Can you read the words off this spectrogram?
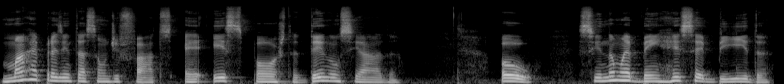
má representação de fatos é exposta, denunciada, ou se não é bem recebida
